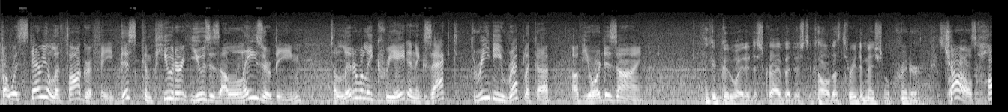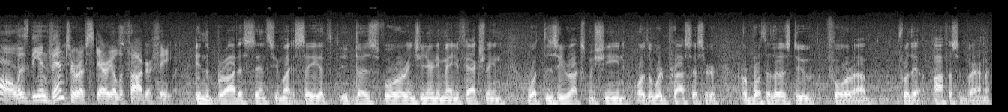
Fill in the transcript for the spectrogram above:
But with stereolithography, this computer uses a laser beam to literally create an exact 3D replica of your design. I think a good way to describe it is to call it a three-dimensional printer. Charles Hull is the inventor of stereolithography in the broadest sense, you might say it, it does for engineering and manufacturing what the Xerox machine or the word processor or both of those do for uh, for the office environment.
